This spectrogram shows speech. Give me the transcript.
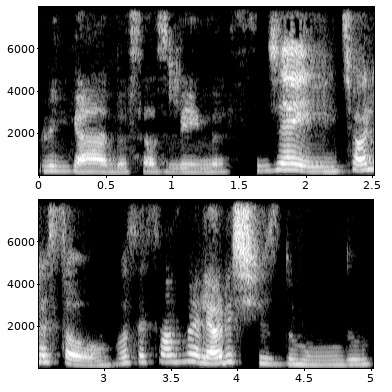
Obrigada, suas lindas. Gente, olha só, vocês são as melhores tios do mundo.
